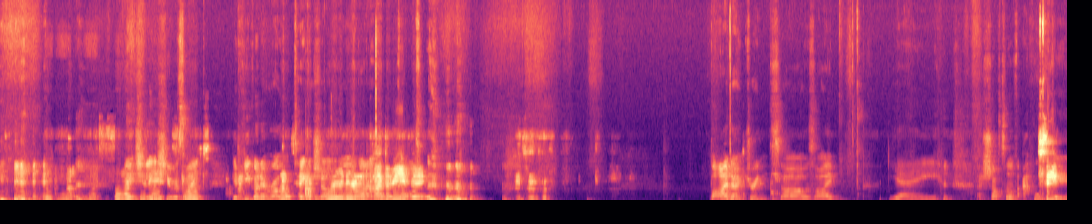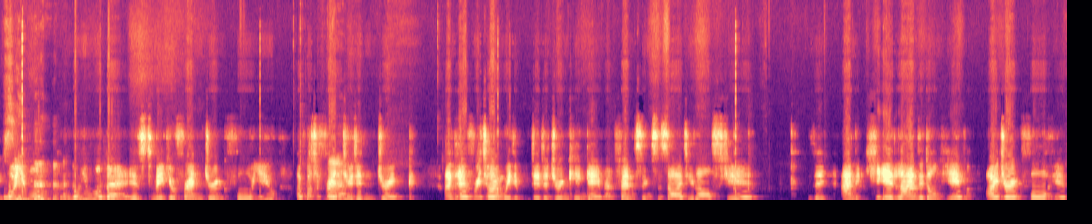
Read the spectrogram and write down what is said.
Moving that in my society Literally, she was like, if you got it wrong, That's take a that's shot. really We were all like, kind of evening. But I don't drink, so I was like, Yay! A shot of apple See, juice. what you want, what you want there is to make your friend drink for you. I've got a friend Yeah. who didn't drink, and every time we did a drinking game at Fencing Society last year, the, and he, it landed on him, I drank for him,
